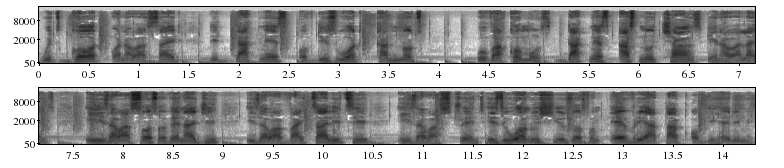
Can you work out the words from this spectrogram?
With God on our side, the darkness of this world cannot overcome us. Darkness has no chance in our lives. He is our source of energy, He is our vitality, He is our strength. He's the one who shields us from every attack of the enemy.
